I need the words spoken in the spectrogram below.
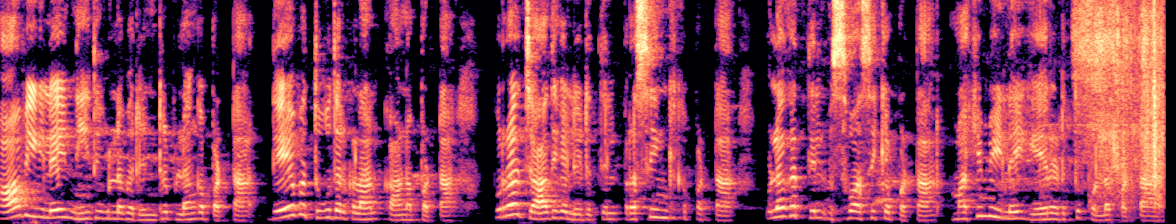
ஆவியிலே நீதியுள்ளவர் என்று விளங்கப்பட்டார். தேவ தூதர்களால் காணப்பட்டார். புற ஜாதிகளிடத்தில் பிரசங்கிக்கப்பட்டார். உலகத்தில் விசுவாசிக்கப்பட்டார். மகிமையிலே ஏறெடுத்து கொள்ளப்பட்டார்.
